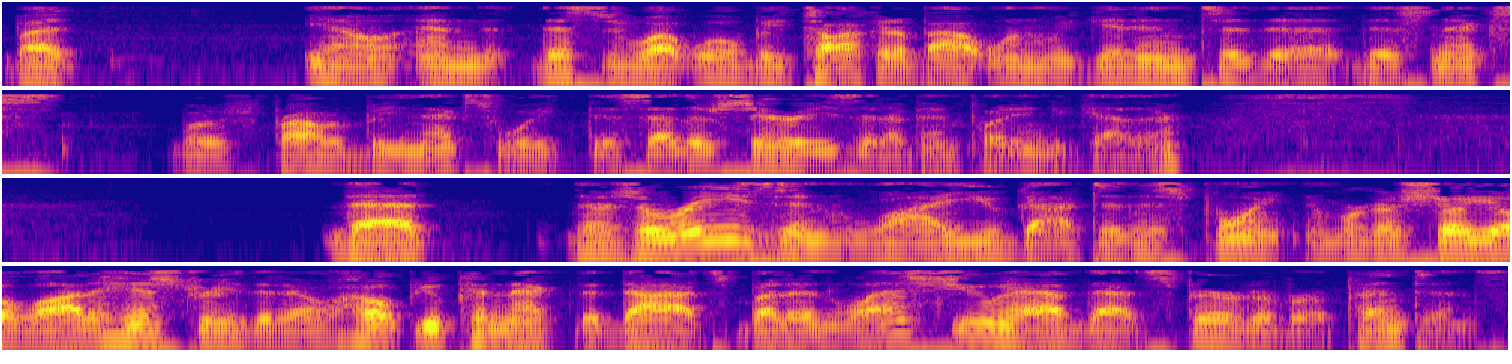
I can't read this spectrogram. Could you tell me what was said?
But, you know, and this is what we'll be talking about when we get into the, this next, well, probably next week, this other series that I've been putting together. That there's a reason why you got to this point. And we're going to show you a lot of history that will help you connect the dots. But unless you have that spirit of repentance,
